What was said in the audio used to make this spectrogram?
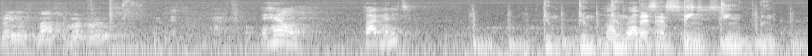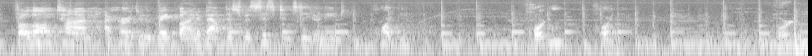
greatest mass murderers? The helm. Five minutes? Doom, doom, My doom, brothers ba- and ba- bing, sisters. Ding, boom. For a long time, I heard through the grapevine about this resistance leader named Horton. Horton? Horton. Horton.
